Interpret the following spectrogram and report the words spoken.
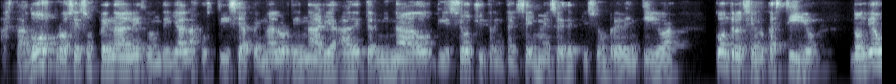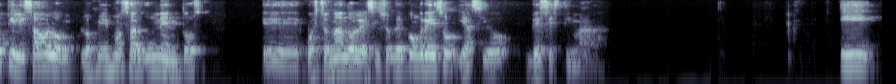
hasta dos procesos penales, donde ya la justicia penal ordinaria ha determinado 18 y 36 meses de prisión preventiva contra el señor Castillo, donde ha utilizado los mismos argumentos eh, cuestionando la decisión del Congreso y ha sido desestimada. Y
